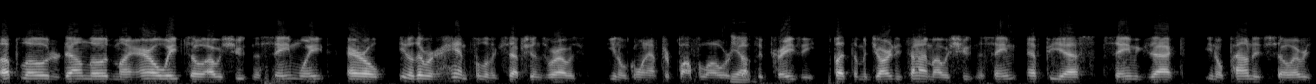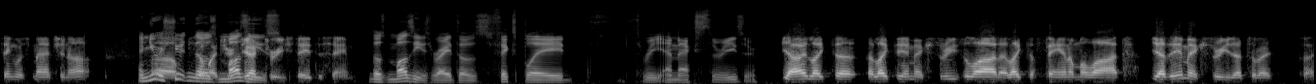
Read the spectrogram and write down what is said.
upload or download my arrow weight, so I was shooting the same weight arrow. You know, there were a handful of exceptions where I was, you know, going after buffalo or Yeah. something crazy. But the majority of the time, I was shooting the same FPS, same exact, you know, poundage, so everything was matching up. And you were Um, shooting so those my muzzies. stayed the same. Those muzzies, right? Those fixed blade three MX3s or. Yeah, I like the I like the MX3s a lot. I like the Phantom a lot. Yeah, the MX3. That's what I I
